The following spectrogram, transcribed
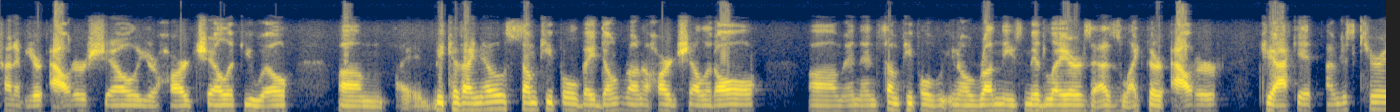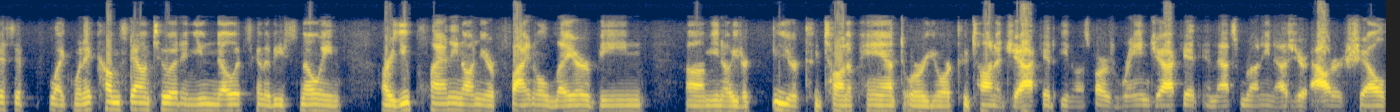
kind of your outer shell, your hard shell, if you will? Um, because I know some people they don't run a hard shell at all, um, and then some people you know run these mid layers as like their outer jacket. I'm just curious if like when it comes down to it and you know it's going to be snowing, are you planning on your final layer being um, you know, your your Kutana pant or your Kutana jacket, you know, as far as rain jacket, and that's running as your outer shell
